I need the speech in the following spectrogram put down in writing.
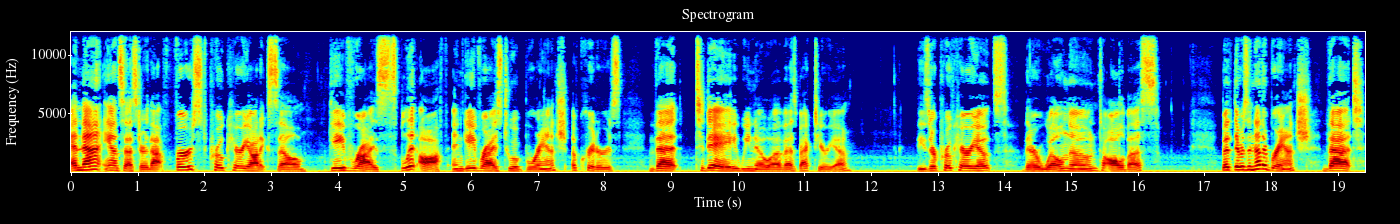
And that ancestor, that first prokaryotic cell, gave rise, split off, and gave rise to a branch of critters that today we know of as bacteria. These are prokaryotes. They're well known to all of us. But there was another branch that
